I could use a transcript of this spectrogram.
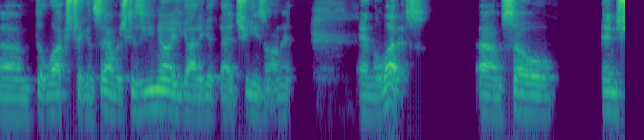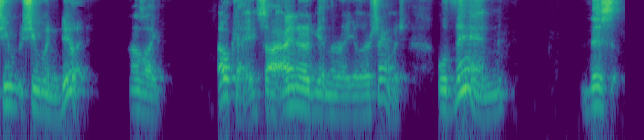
um, deluxe chicken sandwich because you know you got to get that cheese on it and the lettuce. Um, so, and she she wouldn't do it. I was like, okay. So I ended up getting the regular sandwich. Well, then this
